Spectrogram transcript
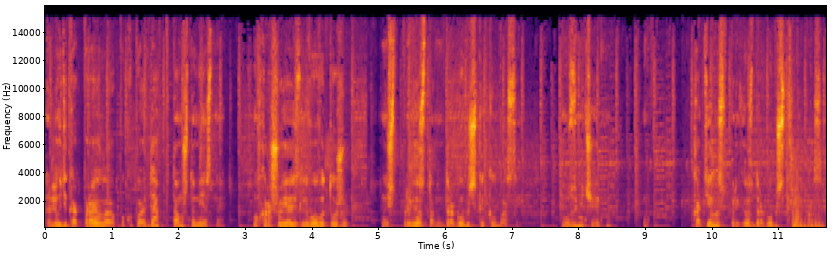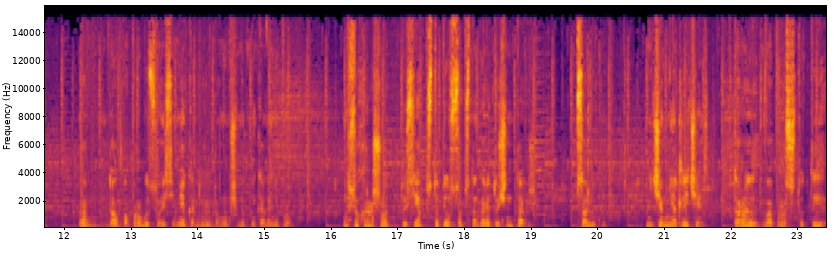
Люди, как правило, покупают, да, потому что местные. Ну хорошо, я из Львова тоже, значит, привез там драгобычской колбасы. Ну, замечательно. Хотелось, привез драгобычской колбасы. Да, дал попробовать своей семье, которая там, в общем, это никогда не пробовала. Ну, все хорошо. То есть я поступил, собственно говоря, точно так же. Абсолютно. Ничем не отличаясь. Второй вопрос, что ты,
